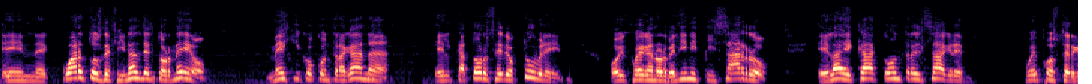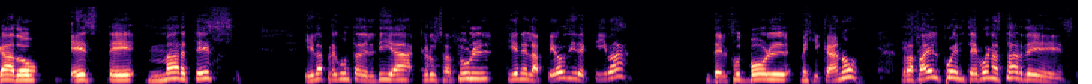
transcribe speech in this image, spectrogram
en cuartos de final del torneo. México contra Ghana el 14 de octubre. Hoy juegan Orbelín y Pizarro. El AEK contra el Zagreb fue postergado este martes. Y la pregunta del día, Cruz Azul tiene la peor directiva del fútbol mexicano. Rafael Puente, buenas tardes.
